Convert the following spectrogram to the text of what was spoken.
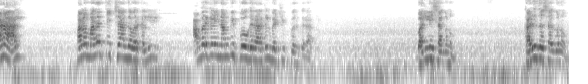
ஆனால் பல மதத்தை சார்ந்தவர்கள் அவர்களை நம்பி போகிறார்கள் வெற்றி பெறுகிறார்கள். வள்ளி சகுனம் கழுத சகுனம்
